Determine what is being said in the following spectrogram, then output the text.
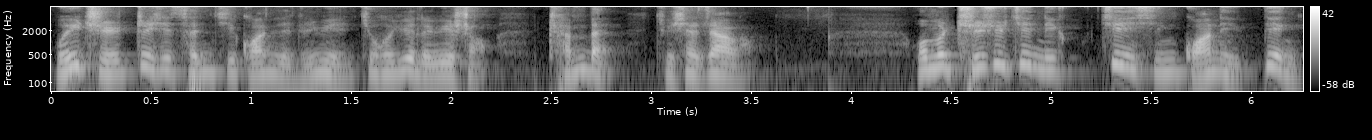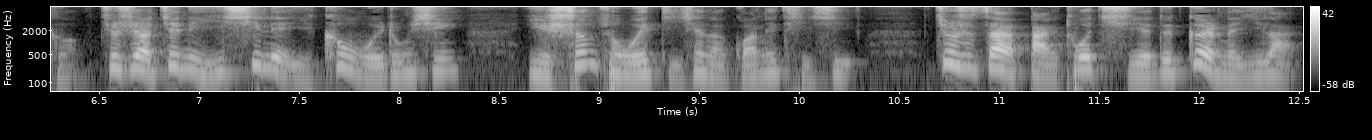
维持这些层级管理的人员就会越来越少，成本就下降了。我们持续建立进行管理变革，就是要建立一系列以客户为中心。以生存为底线的管理体系，就是在摆脱企业对个人的依赖，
